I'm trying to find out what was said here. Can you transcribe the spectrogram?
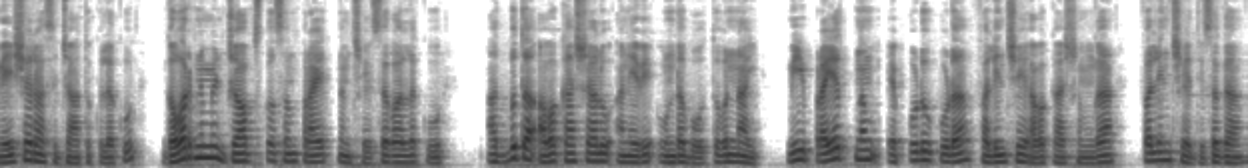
మేషరాశి జాతకులకు గవర్నమెంట్ జాబ్స్ కోసం ప్రయత్నం చేసే వాళ్ళకు అద్భుత అవకాశాలు అనేవి ఉండబోతూ ఉన్నాయి. మీ ప్రయత్నం ఎప్పుడూ కూడా ఫలించే అవకాశంగా ఫలించే దిశగా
